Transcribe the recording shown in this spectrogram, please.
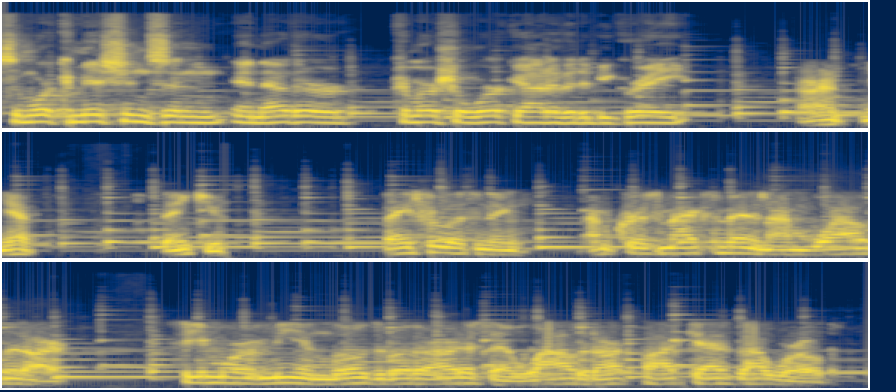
some more commissions and, and other commercial work out of it, it'd be great. All right. Yep. Thank you. Thanks for listening. I'm Chris Maximin and I'm Wild at Art. See more of me and loads of other artists at wildatartpodcast.world.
